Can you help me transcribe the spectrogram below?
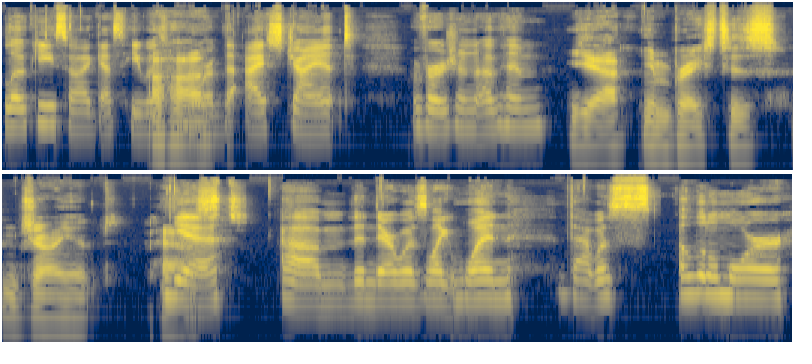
Loki, so I guess he was Uh-huh. more of the ice giant version of him. Yeah, embraced his giant past. Um, then there was like one that was a little more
